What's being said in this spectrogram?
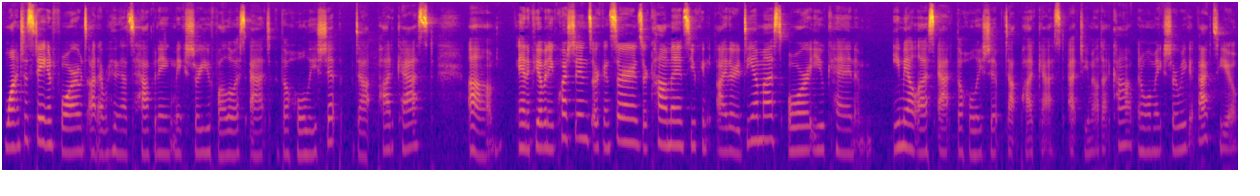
want to stay informed on everything that's happening, make sure you follow us at the Holy theholyship.podcast. Um, and if you have any questions or concerns or comments, you can either DM us or you can email us at theholyship.podcast at gmail.com and we'll make sure we get back to you.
